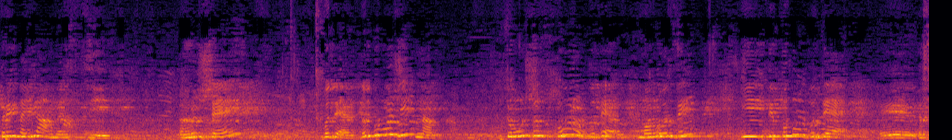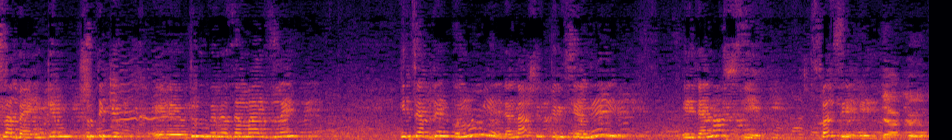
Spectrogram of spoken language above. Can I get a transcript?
при наявності грошей буде допоможіть нам, тому що скоро буде морози і тепло буде е, слабеньким, щоб такі е, труби не замерзли. І це буде економія для наших пенсіонерів і для нас всіх. Спасибі. Дякую.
